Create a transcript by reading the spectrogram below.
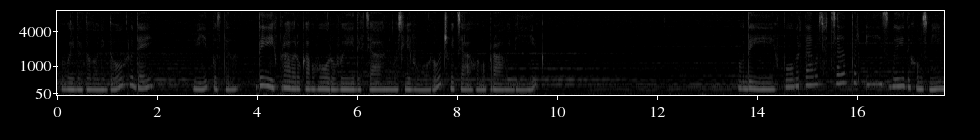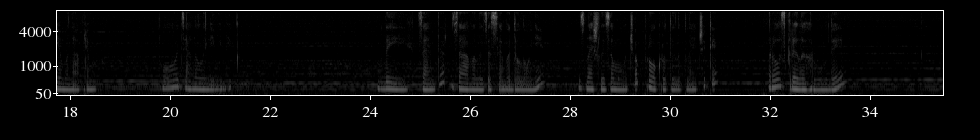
Видих долоні до грудей. Відпустили. Вдих, права рука вгору, видих, тягнемось ліворуч, витягуємо правий бік. Вдих, повертаємось в центр і з видихом змінюємо напрямок. Потягнули лівий бік. Вдих, центр, завели за себе долоні, знайшли замочок, прокрутили плечики, розкрили груди.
